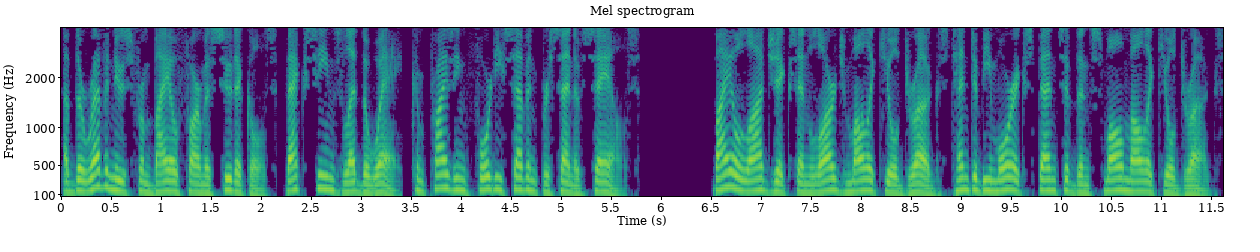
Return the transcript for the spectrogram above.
Of the revenues from biopharmaceuticals, vaccines led the way, comprising 47% of sales. Biologics and large molecule drugs tend to be more expensive than small molecule drugs,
